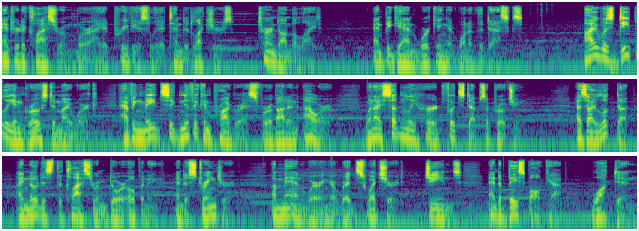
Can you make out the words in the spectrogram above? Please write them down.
entered a classroom where I had previously attended lectures, turned on the light, and began working at one of the desks. I was deeply engrossed in my work having made significant progress for about an hour when I suddenly heard footsteps approaching. As I looked up, I noticed the classroom door opening and a stranger, a man wearing a red sweatshirt, jeans, and a baseball cap, walked in.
